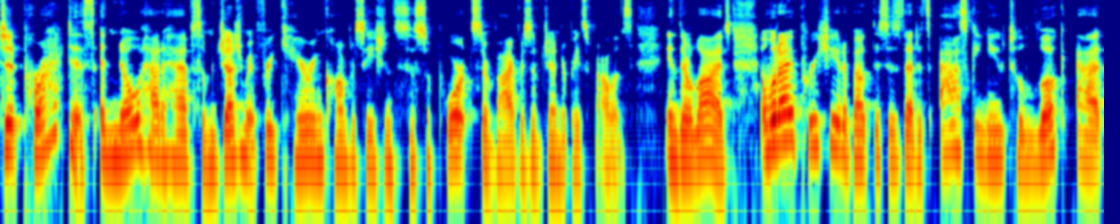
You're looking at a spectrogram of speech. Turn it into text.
to practice and know how to have some judgment free, caring conversations to support survivors of gender based violence in their lives. And what I appreciate about this is that it's asking you to look at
